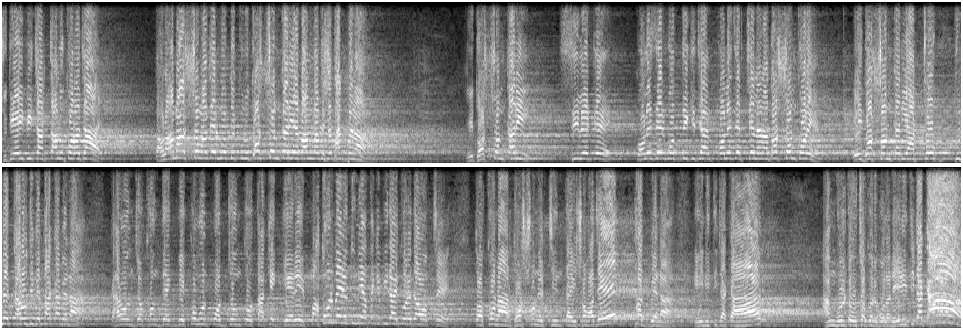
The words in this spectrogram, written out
যদি এই বিচার চালু করা যায়, তাহলে আমার সমাজের মধ্যে কোনো দর্শনকারী বাংলাদেশে থাকবে না। এই দর্শনকারী সিলেটে কলেজের মধ্যে কি যা কলেজের ছেলেরা দর্শন করে, এই দর্শনকারী আর চোখ তুলে কারও দিকে তাকাবে না। কারণ যখন দেখবে কোমর পর্যন্ত তাকে গেড়ে পাথর মেরে দুনিয়া থেকে বিদায় করে দেওয়া হচ্ছে, তখন আর ধর্ষণের চিন্তা এই সমাজে থাকবে না। এই নীতিটা কার? আঙ্গুলটা উঁচা করে বলেন, এই নীতিটা কার?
